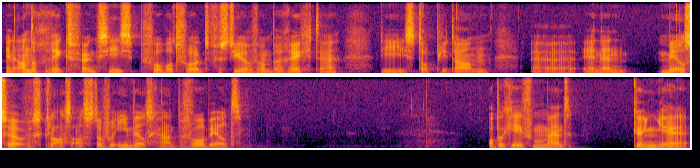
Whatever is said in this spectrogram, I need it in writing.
in andere reeks functies, bijvoorbeeld voor het versturen van berichten, die stop je dan uh, in een mailservice class als het over e-mails gaat bijvoorbeeld. Op een gegeven moment kun je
